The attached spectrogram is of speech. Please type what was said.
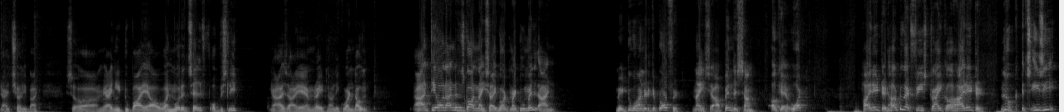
Yeah, it's surely bad. So, um, yeah, I need to buy uh, one more itself, obviously, as I am right now, like one down. And Theo Hernandez is gone. Nice. I got my 2 mil and made 200k profit. Nice. Uh, pin this Sam. Okay, what? High rated. How to get free striker high rated? Look, it's easy.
